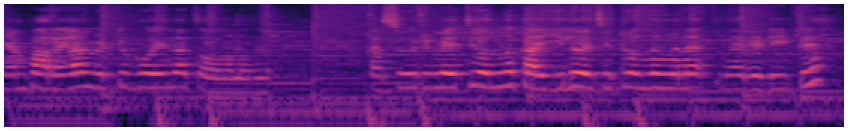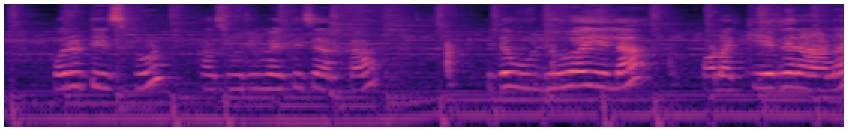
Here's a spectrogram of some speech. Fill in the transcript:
ഞാൻ പറയാൻ വിട്ടുപോയി എന്നാ തോന്നുന്നത് കസൂരി മേത്തി ഒന്ന് കയ്യിൽ വെച്ചിട്ട് ഒന്ന് ഇങ്ങനെ നിരടിയിട്ട് ഒരു ടീസ്പൂൺ കസൂരി മേത്തി ചേർക്കാം. ഇത് ഉലുവ ഇല ഉണക്കിയതിനാണ്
